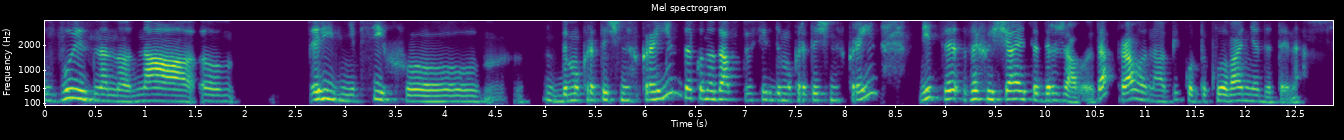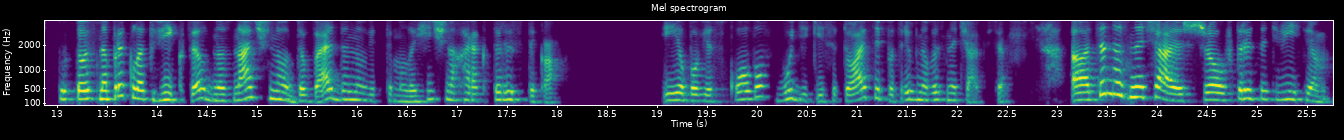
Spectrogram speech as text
визнано на е, рівні всіх е, демократичних країн, законодавства всіх демократичних країн, і це захищається державою, так? право на опіку піклування дитини. Тобто, ось, наприклад, вік це однозначно доведено віктимологічна характеристика. І обов'язково в будь-якій ситуації потрібно визначатися. Це не означає, що в 38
